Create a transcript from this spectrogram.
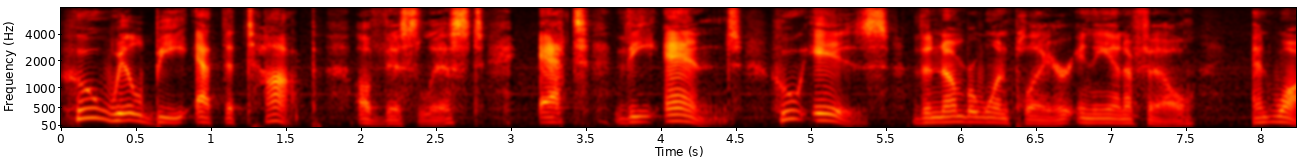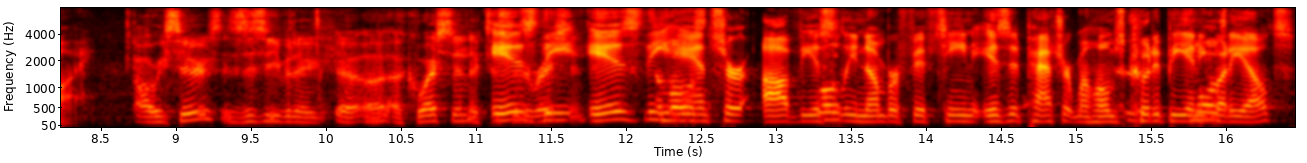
who will be at the top of this list at the end? Who is the number one player in the NFL and why? Are we serious? Is this even a, a, a question? A is the is the, the most, answer obviously most, number fifteen? Is it Patrick Mahomes? Could it be anybody most, else?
